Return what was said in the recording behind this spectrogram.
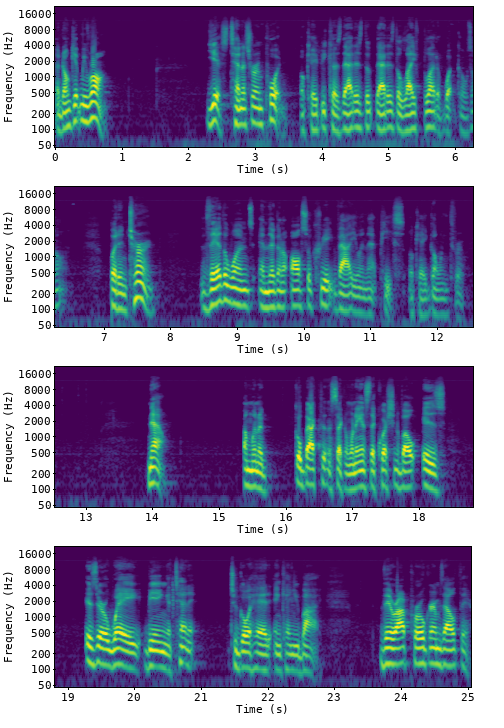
Now, don't get me wrong. Yes, tenants are important, okay, because that is the that is the lifeblood of what goes on. But in turn, they're the ones, and they're going to also create value in that piece, okay, going through. Now, I'm going to go back to a second. I want to answer that question about is is there a way, being a tenant, to go ahead and can you buy? There are programs out there.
